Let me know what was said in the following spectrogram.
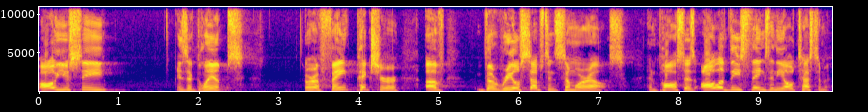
all you see is a glimpse or a faint picture of the real substance somewhere else. And Paul says all of these things in the Old Testament,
